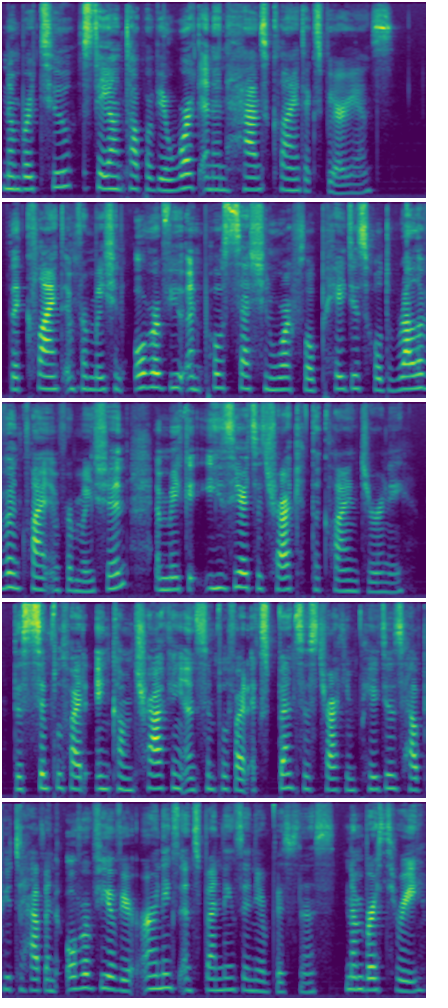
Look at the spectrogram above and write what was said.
Number two, stay on top of your work and enhance client experience. The client information overview and post session workflow pages hold relevant client information and make it easier to track the client journey. The simplified income tracking and simplified expenses tracking pages help you to have an overview of your earnings and spendings in your business. Number three,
